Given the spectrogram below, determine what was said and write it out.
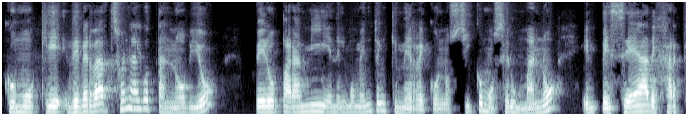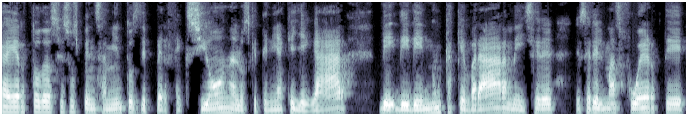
Como que de verdad suena algo tan obvio, pero para mí en el momento en que me reconocí como ser humano, empecé a dejar caer todos esos pensamientos de perfección a los que tenía que llegar, de, de, nunca quebrarme y ser, ser el más fuerte.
